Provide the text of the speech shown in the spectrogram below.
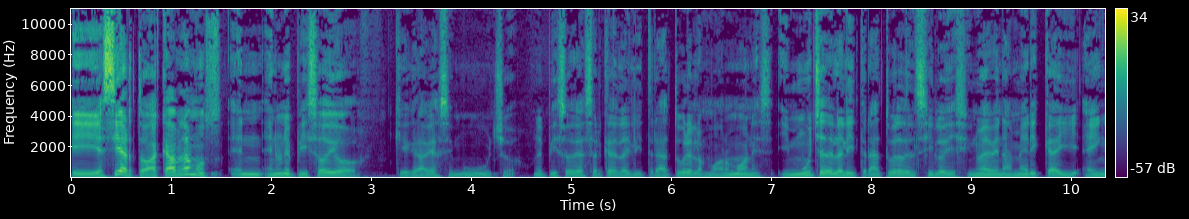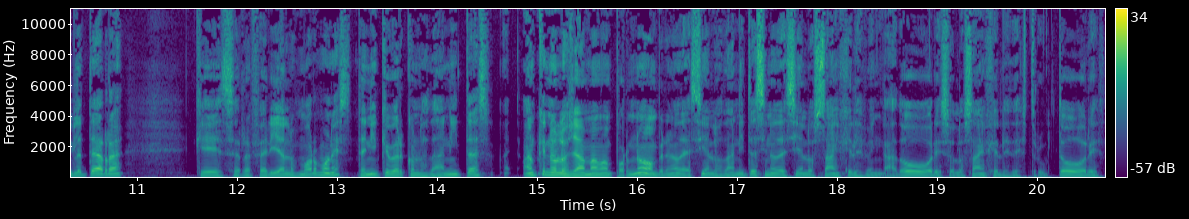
Y es cierto, acá hablamos en, en un episodio que grabé hace mucho, un episodio acerca de la literatura y los mormones, y mucha de la literatura del siglo XIX en América y, e Inglaterra, que se refería a los mormones, tenía que ver con los danitas, aunque no los llamaban por nombre, no decían los danitas, sino decían los ángeles vengadores o los ángeles destructores,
